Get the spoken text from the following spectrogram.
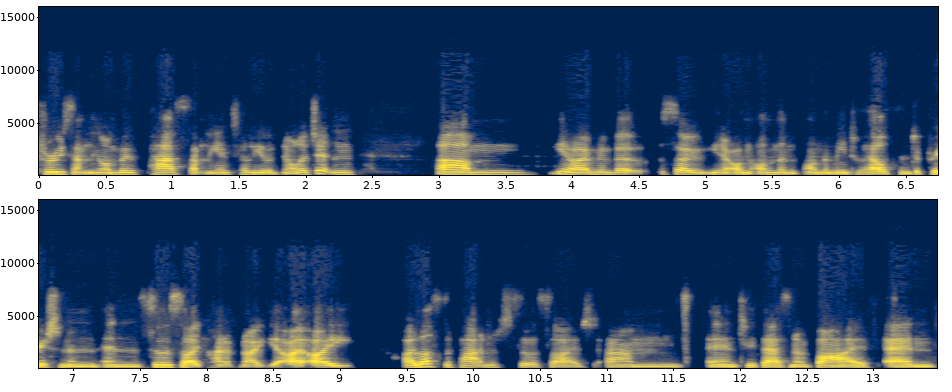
through something or move past something until you acknowledge it. And um you know i remember so you know on, on the on the mental health and depression and, and suicide kind of note yeah I, I i lost a partner to suicide um in 2005 and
